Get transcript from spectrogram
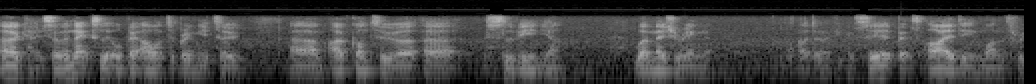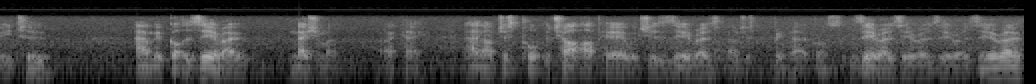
Okay, so the next little bit I want to bring you to, um, I've gone to uh, uh, Slovenia. We're measuring, I don't know if you can see it, but it's iodine 132, and we've got a zero measurement. Okay, and I've just put the chart up here, which is zeros. I'll just bring that across. Zero, zero, zero, zero,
